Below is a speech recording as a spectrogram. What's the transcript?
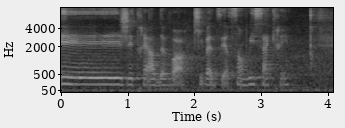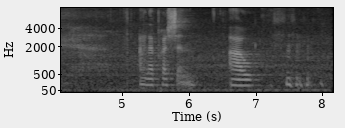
et j'ai très hâte de voir qui va dire son oui sacré. À la prochaine. Ao.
